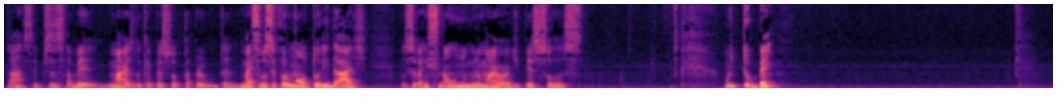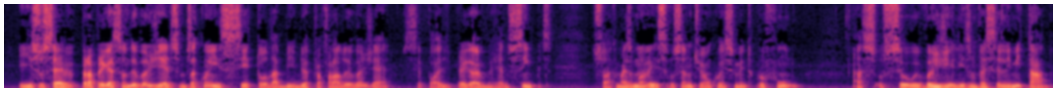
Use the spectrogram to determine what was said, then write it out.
Tá? Você precisa saber mais do que a pessoa que está perguntando. Mas se você for uma autoridade, você vai ensinar um número maior de pessoas. Muito bem. E isso serve para a pregação do Evangelho. Você não precisa conhecer toda a Bíblia para falar do Evangelho. Você pode pregar o Evangelho simples. Só que, mais uma vez, se você não tiver um conhecimento profundo, o seu evangelismo vai ser limitado.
